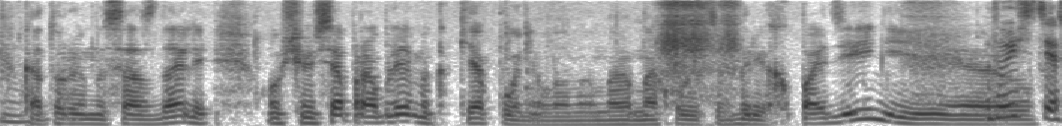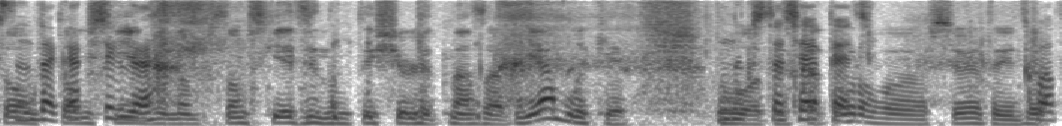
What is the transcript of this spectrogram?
mm. который мы создали. В общем, вся проблема, как я понял, она находится в грехопадении. Ну, естественно, в том, да, как всегда том съеденном тысячу лет назад яблоке, ну, вот, кстати, из которого опять, все это идет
